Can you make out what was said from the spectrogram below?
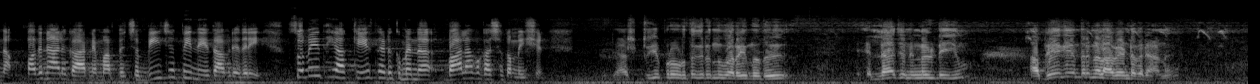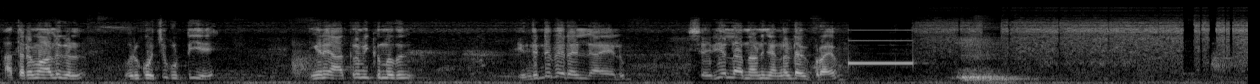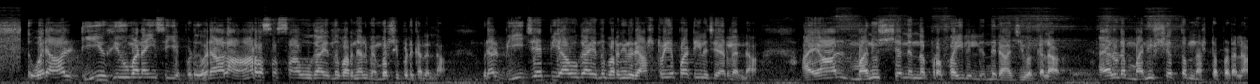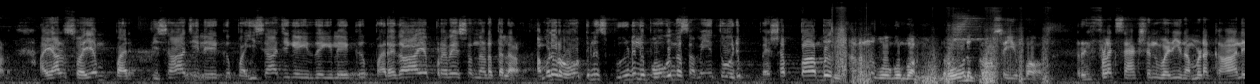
എന്ന പതിനാലുകാരനെ മർദ്ദിച്ച B J P നേതാവിനെതിരെ സ്വമേധയാ കേസെടുക്കുമെന്ന് ബാലാവകാശ കമ്മീഷൻ. രാഷ്ട്രീയ പ്രവർത്തകർ എന്ന് പറയുന്നത് എല്ലാ ജനങ്ങളുടെയും അഭയകേന്ദ്രങ്ങളാവേണ്ടവരാണ്. അത്തരം ആളുകൾ ഒരു കൊച്ചുകുട്ടിയെ ഇങ്ങനെ ആക്രമിക്കുന്നത് എന്തിന്റെ പേരിലായാലും ശരിയല്ല എന്നാണ് ഞങ്ങളുടെ അഭിപ്രായം. ഒരാൾ ഡീഹ്യൂമനൈസ് ചെയ്യപ്പെടുക ഒരാൾ ആർ എസ് എസ് ആവുക എന്ന് പറഞ്ഞാൽ മെമ്പർഷിപ്പ് എടുക്കലല്ല. ഒരാൾ ബി ജെ പി ആവുക എന്ന് പറഞ്ഞാൽ രാഷ്ട്രീയ പാർട്ടിയിൽ ചേരലല്ല. അയാൾ മനുഷ്യൻ എന്ന പ്രൊഫൈലിൽ നിന്ന് രാജിവെക്കലാണ്. അയാളുടെ മനുഷ്യത്വം നഷ്ടപ്പെടലാണ്. അയാൾ സ്വയം പിശാചിലേക്ക് പൈശാചികതയിലേക്ക് പരകായ പ്രവേശം നടത്തലാണ്. നമ്മൾ റോഡിൽ സ്പീഡിൽ പോകുന്ന സമയത്ത് ഒരു വിഷപ്പാമ്പ് നടന്നു പോകുമ്പോൾ റോഡ് ക്രോസ് ചെയ്യുമ്പോൾ റിഫ്ലക്സ് ആക്ഷൻ വഴി നമ്മുടെ കാൽ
